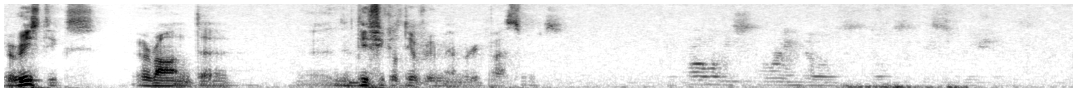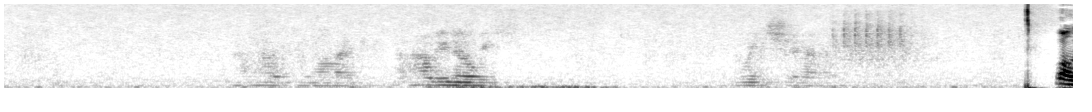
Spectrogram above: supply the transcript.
heuristics around the, uh, the difficulty of remembering passwords. The problem is storing those those distributions. How, how you know like how do you know which which uh, Well,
